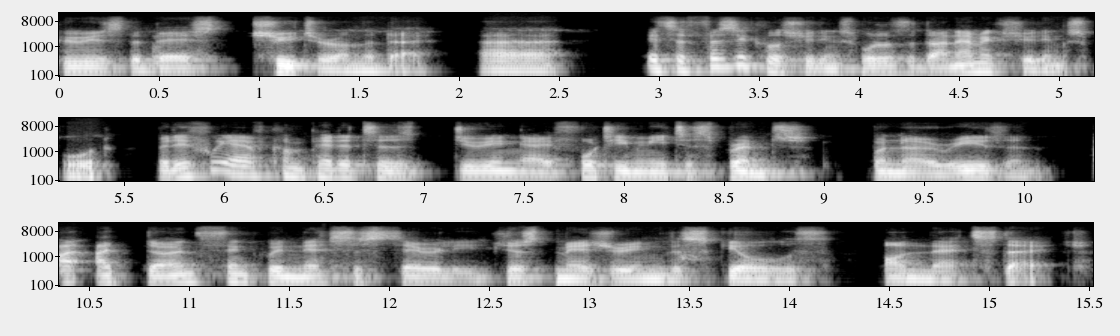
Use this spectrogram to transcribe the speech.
who is the best shooter on the day. Uh, it's a physical shooting sport. It's a dynamic shooting sport. But if we have competitors doing a forty meter sprint for no reason, I, I don't think we're necessarily just measuring the skills on that stage,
